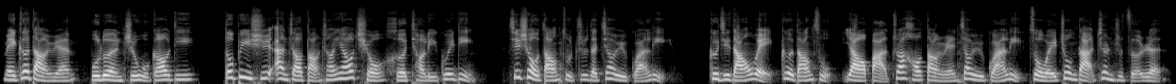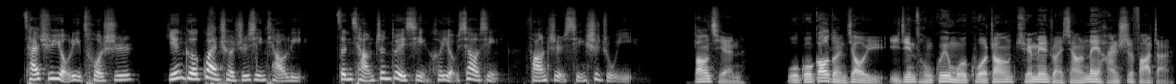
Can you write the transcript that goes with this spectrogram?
每个党员不论职务高低，都必须按照党章要求和条例规定接受党组织的教育管理。各级党委、各党组要把抓好党员教育管理作为重大政治责任，采取有力措施，严格贯彻执行条例，增强针对性和有效性，防止形式主义。当前，我国高等教育已经从规模扩张全面转向内涵式发展。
